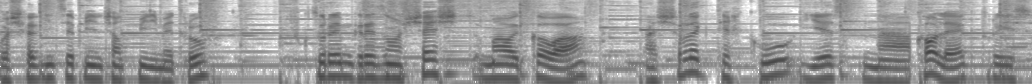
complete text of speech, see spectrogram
o średnicy 50 mm, w którym gryzą 6 małe koła, a środek tych kół jest na kole, które jest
